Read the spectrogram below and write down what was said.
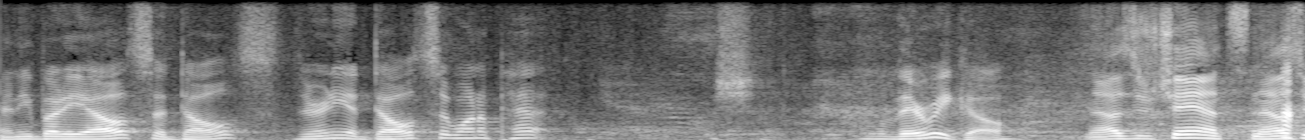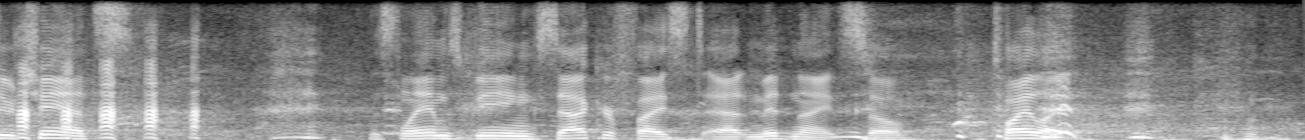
Anybody else? Adults? Is there any adults that want to pet? Yes. Well, there we go. Now's your chance. Now's your chance. this lamb's being sacrificed at midnight, so twilight.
